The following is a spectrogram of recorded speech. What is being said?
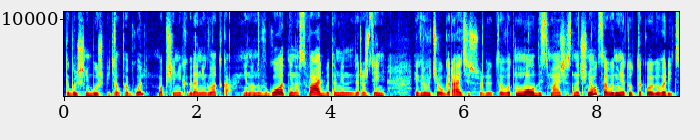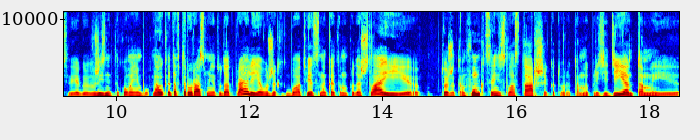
ты больше не будешь пить алкоголь, вообще никогда не глотка, ни на Новый год, ни на свадьбу, там, ни на день рождения. Я говорю, вы что, угораете, что ли? Это вот молодость моя сейчас начнется, а вы мне тут такое говорите. Я говорю, в жизни такого не будет. Но когда второй раз меня туда отправили, я уже как бы ответственно к этому подошла и тоже там функции несла старший, который там и президент, там и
